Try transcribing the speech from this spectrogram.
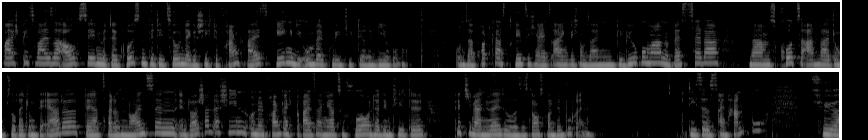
beispielsweise Aufsehen mit der größten Petition der Geschichte Frankreichs gegen die Umweltpolitik der Regierung. Unser Podcast dreht sich ja jetzt eigentlich um seinen Debütroman und Bestseller namens Kurze Anleitung zur Rettung der Erde, der 2019 in Deutschland erschien und in Frankreich bereits ein Jahr zuvor unter dem Titel Petit Manuel de Résistance Contemporaine. Dies ist ein Handbuch für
